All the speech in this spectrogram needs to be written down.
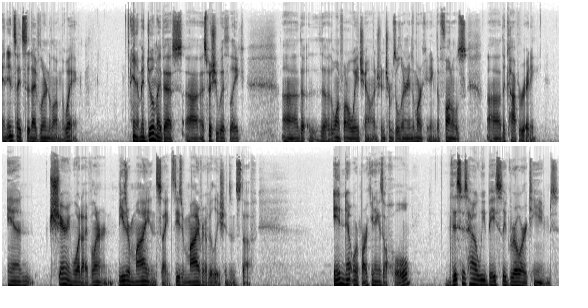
and insights that I've learned along the way. And I've been doing my best, uh, especially with like uh, the, the the one funnel way challenge in terms of learning the marketing, the funnels, uh, the copywriting, and sharing what I've learned. These are my insights. These are my revelations and stuff. In network marketing as a whole, this is how we basically grow our teams.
